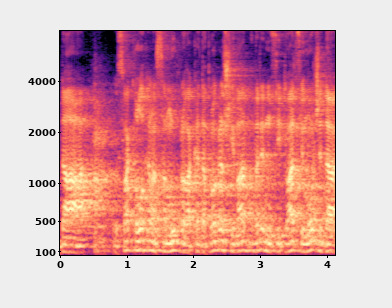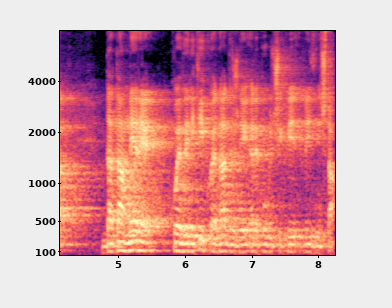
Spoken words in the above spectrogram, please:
da svaka lokalna samouprava kada proglaši vrednu situaciju može da, da da mere koje verifikuje nadležni republički krizni štab.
